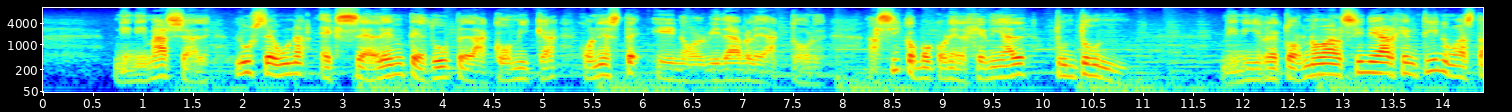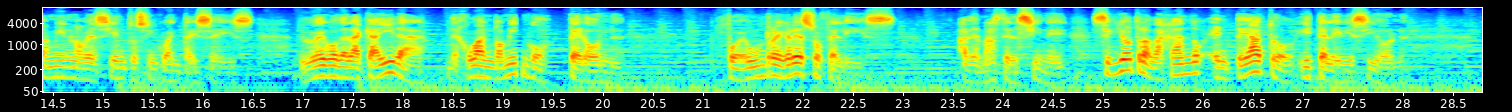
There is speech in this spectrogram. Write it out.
Nini Marshall luce una excelente dupla cómica con este inolvidable actor, así como con el genial Tuntún. Nini retornó al cine argentino hasta 1956, luego de la caída de Juan Domingo Perón. Fue un regreso feliz. Además del cine, siguió trabajando en teatro y televisión.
